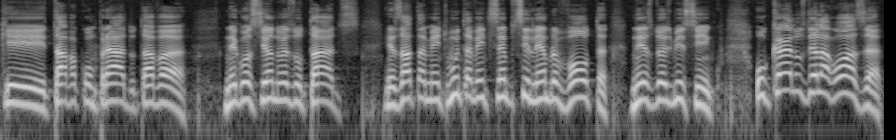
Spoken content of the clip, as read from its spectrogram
que estava comprado, estava negociando resultados. Exatamente, muita gente sempre se lembra, volta nesse 2005. O Carlos de la Rosa,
